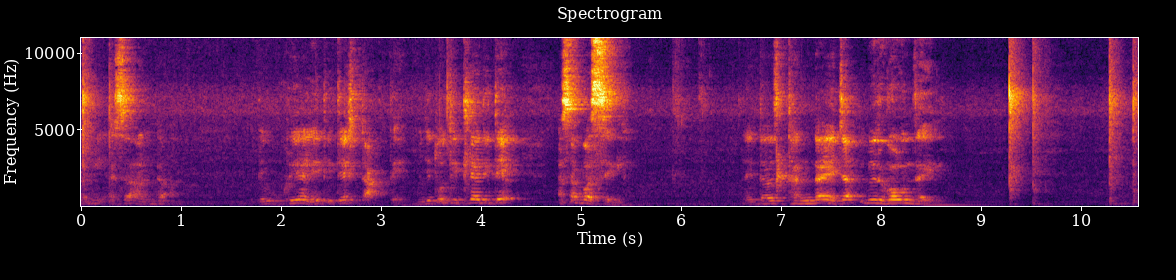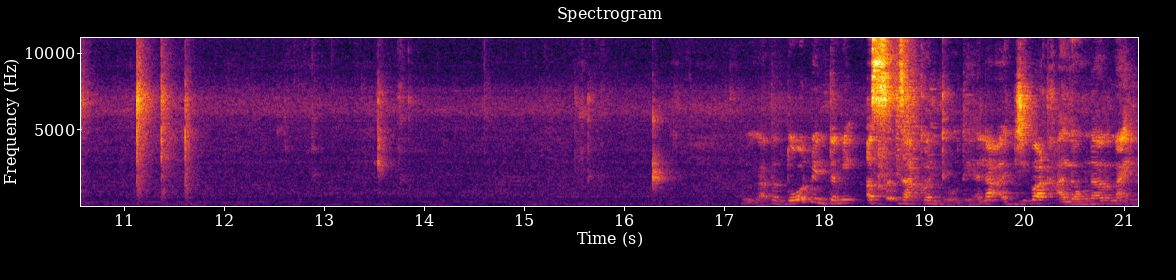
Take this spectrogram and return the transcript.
तर मी असा अंडा ते उकळी आली तिथेच टाकते. म्हणजे तो तिथल्या तिथे असा बसेल. नाही तर थंड याच्यात विरघळून जाईल. बघा, आता दोन मिनटं मी असं झाकण ठेवते. ह्याला अजिबात हलवणार नाही.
